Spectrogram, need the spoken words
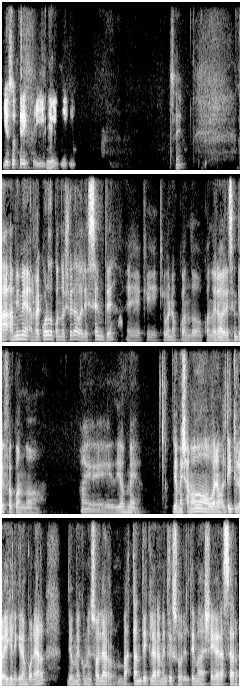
Y eso es triste. sí. A, mí me recuerdo cuando yo era adolescente, eh, que, bueno, cuando, cuando era adolescente fue cuando eh, Dios me, Dios me llamó, bueno, el título ahí que le quieran poner, Dios me comenzó a hablar bastante claramente sobre el tema de llegar a ser,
